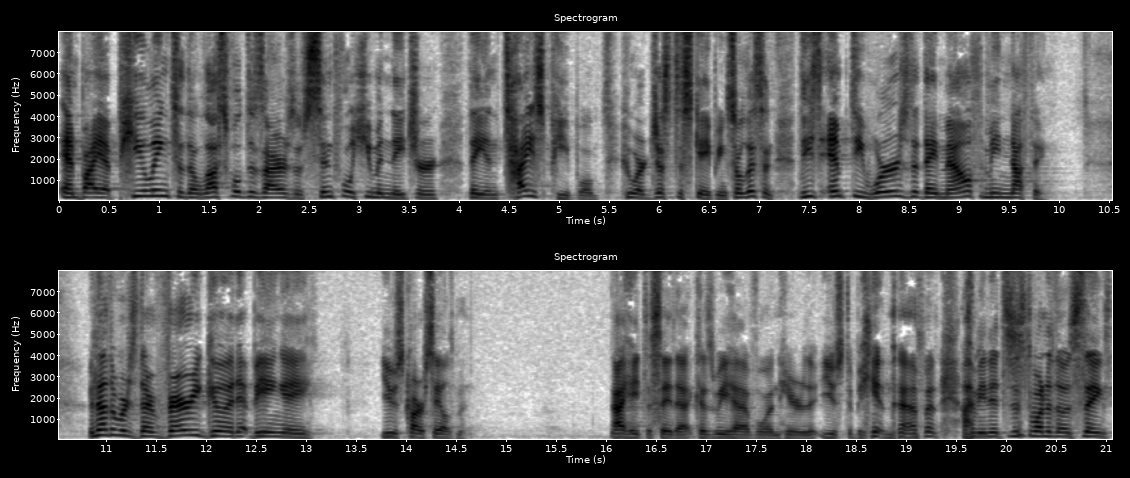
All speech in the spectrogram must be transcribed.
And by appealing to the lustful desires of sinful human nature, they entice people who are just escaping. So listen, these empty words that they mouth mean nothing. In other words, they're very good at being a used car salesman. I hate to say that because we have one here that used to be in that, but I mean, it's just one of those things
